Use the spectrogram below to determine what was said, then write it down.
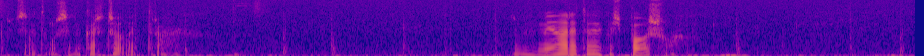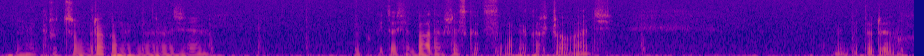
Kurczę, to muszę wykarczować trochę. Żeby w miarę to jakoś poszło. Najkrótszą drogą jak na razie. Dopóki to się bada wszystko, to sobie mogę karczować. Będzie to żyło.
